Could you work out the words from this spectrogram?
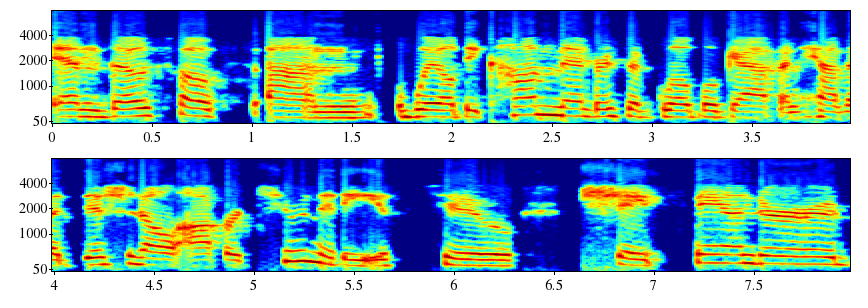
And those folks um, will become members of Global Gap and have additional opportunities to shape standards,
